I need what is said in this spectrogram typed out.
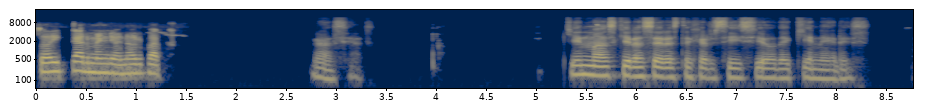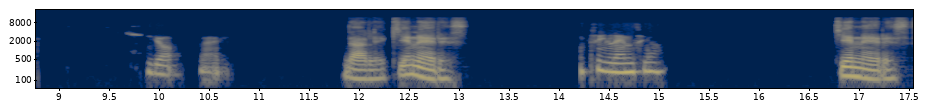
Soy Carmen Leonor Vaca. Gracias. ¿Quién más quiere hacer este ejercicio de quién eres? Yo. Dale, ¿quién eres? Silencio. ¿Quién eres?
